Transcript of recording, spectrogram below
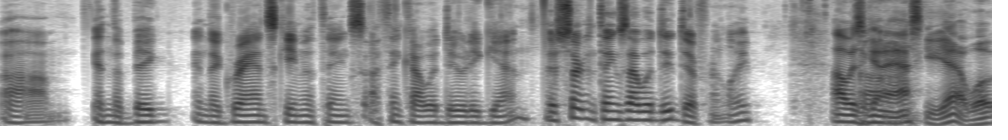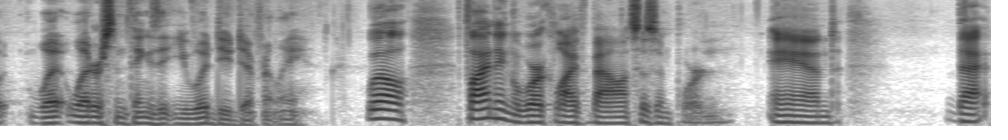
um, in the big in the grand scheme of things, I think I would do it again. There's certain things I would do differently. I was going to um, ask you, yeah, what what what are some things that you would do differently? Well, finding a work life balance is important. And that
